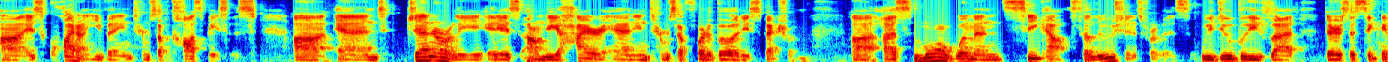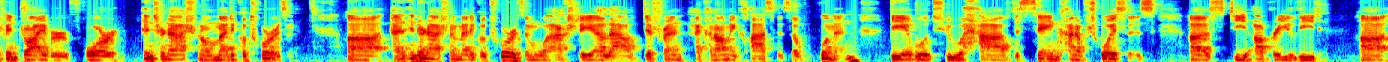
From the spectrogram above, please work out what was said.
uh, is quite uneven in terms of cost basis. Uh, and generally, it is on the higher end in terms of affordability spectrum. Uh, as more women seek out solutions for this, we do believe that there's a significant driver for international medical tourism. Uh, and international medical tourism will actually allow different economic classes of women be able to have the same kind of choices as the upper elite uh,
